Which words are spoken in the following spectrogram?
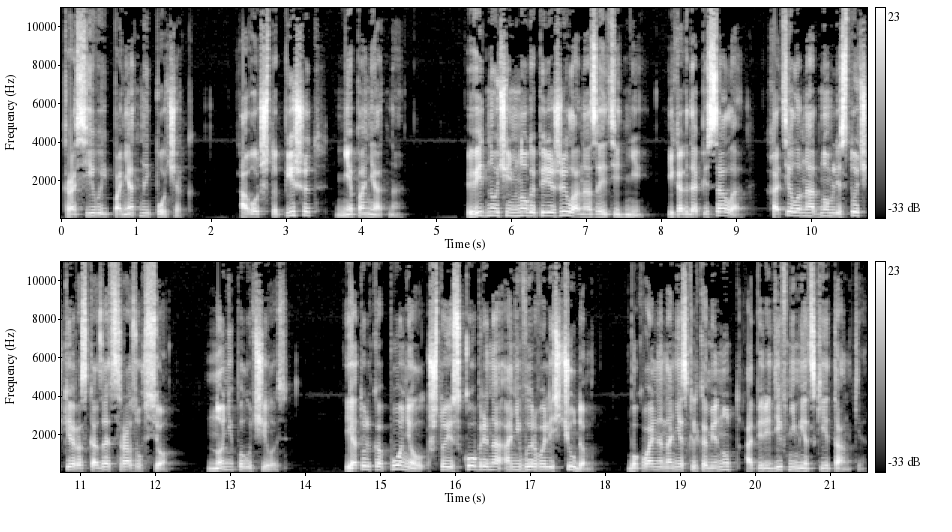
красивый, понятный почерк. А вот что пишет, непонятно. Видно, очень много пережила она за эти дни, и когда писала, хотела на одном листочке рассказать сразу все, но не получилось. Я только понял, что из Кобрина они вырвались чудом, буквально на несколько минут опередив немецкие танки.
